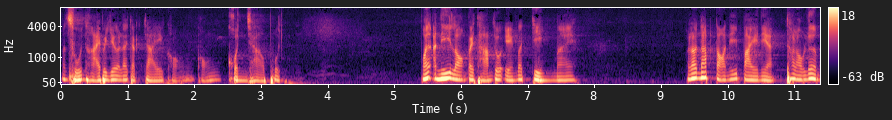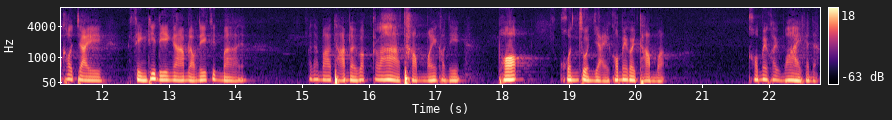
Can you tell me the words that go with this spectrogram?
มันสูญหายไปเยอะแล้วจากใจของของคนชาวพุทธเพราะอันนี้ลองไปถามตัวเองว่าจริงไหมแล้วนับตอนนี้ไปเนี่ย ถ้าเราเริ่มเข้าใจสิ่งที่ดีงามเหล่านี้ขึ้นมาอาตมาถามหน่อยว่ากล้าทำไหมคราวนี้ เพราะคนส่วนใหญ่เขาไม่ค่อยทำอะเขาไม่ค่อยไหว้กันอะ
